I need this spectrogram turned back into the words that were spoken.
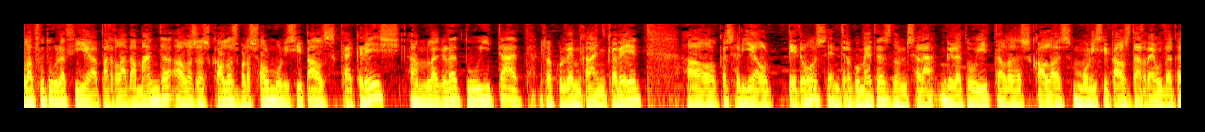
La fotografia per la demanda a les escoles bressol municipals, que creix amb la gratuïtat. Recordem que l'any que ve el que seria el P2, entre cometes, doncs serà gratuït a les escoles municipals d'arreu de Catalunya.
